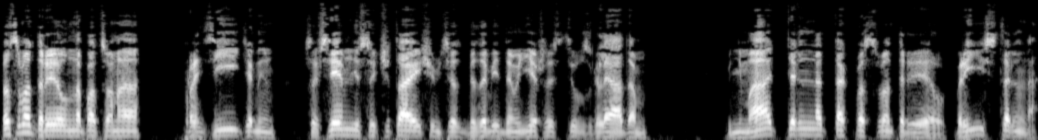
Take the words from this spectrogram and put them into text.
посмотрел на пацана пронзительным, совсем не сочетающимся с безобидной внешностью взглядом. Внимательно так посмотрел, пристально.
